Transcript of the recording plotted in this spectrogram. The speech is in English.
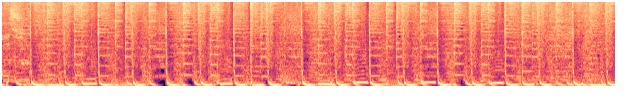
wish.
